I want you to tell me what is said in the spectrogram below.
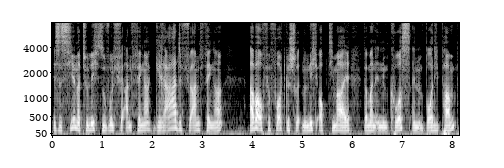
ist es hier natürlich sowohl für Anfänger, gerade für Anfänger, aber auch für Fortgeschrittene nicht optimal, wenn man in einem Kurs, in einem Bodypump,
